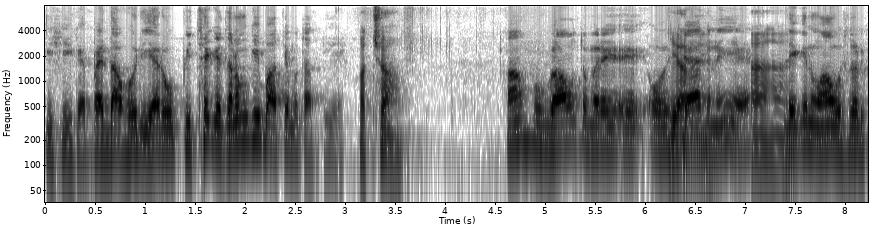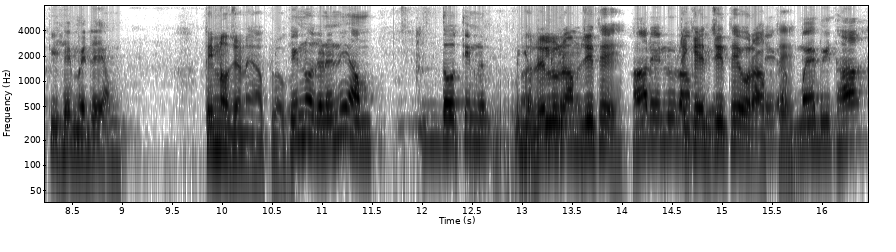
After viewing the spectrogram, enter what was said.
किसी के पैदा हो रही है वो पीछे के जन्म की बातें बताती है। अच्छा। हाँ वो गाँव तो मेरे शायद नहीं। नहीं है हाँ, हाँ। लेकिन वहाँ उस लड़की से मिले हम। तीनों जने आप लोग। तीनों जने नहीं हम दो तीन रेलू राम जी थे? हाँ रेलू राम टिकैत जी। थे और आप थे? मैं भी था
